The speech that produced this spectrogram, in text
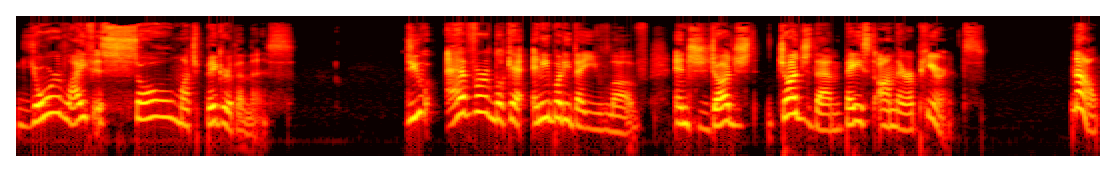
your life is so much bigger than this. Do you ever look at anybody that you love and judge judge them based on their appearance? No.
